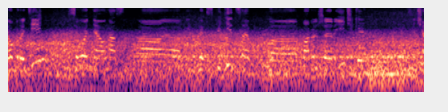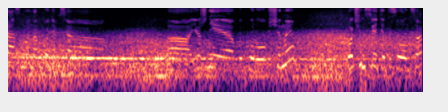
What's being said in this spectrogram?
Добрый день. Сегодня у нас э, экспедиция по Рыжей речке. Сейчас мы находимся э, южнее Выкуровщины. Очень светит солнце,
